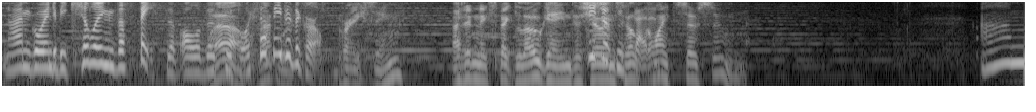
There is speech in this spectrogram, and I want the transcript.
And I'm going to be killing the face of all of those people, except maybe the girl. Bracing. I didn't expect Loghain to She's show just himself misguided. quite so soon. Um,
